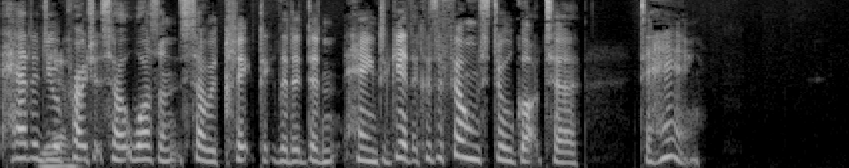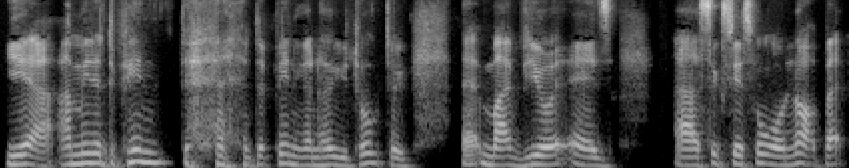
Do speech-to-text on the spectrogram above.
How did you yeah. approach it so it wasn't so eclectic that it didn't hang together because the film still got to to hang. Yeah, I mean it depend depending on who you talk to, that might view it as uh, successful or not. But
